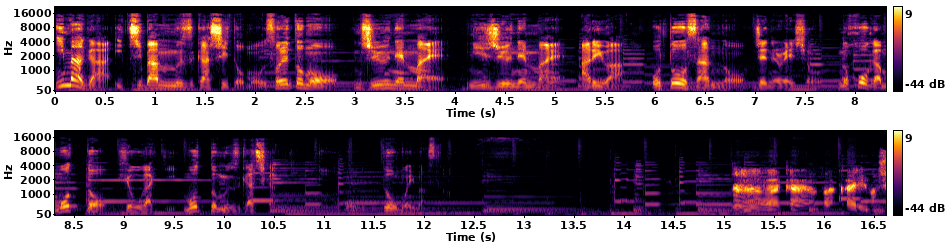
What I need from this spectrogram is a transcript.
今が一番難しいと思うそれとも、10年前、20年前、あるいは、お父さんのジェネレーションの方がもっと氷河期、もっと難しかったと思う。どう思いますか？あわかわかりませ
